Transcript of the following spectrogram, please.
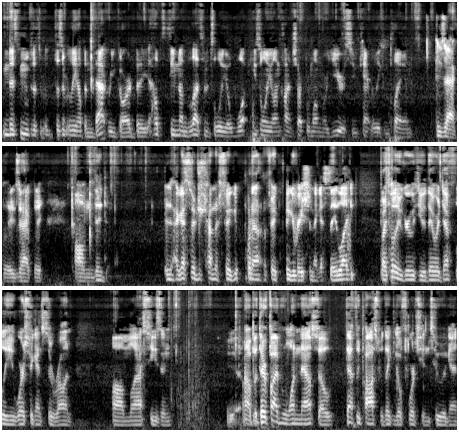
this move doesn't doesn't really help in that regard, but it helps the team nonetheless. And it's only a what he's only on contract for one more year, so you can't really complain. Exactly, exactly. Um, they, I guess they're just trying to figure, put out a configuration. I guess they like, but I totally agree with you. They were definitely worse against the run um, last season. Yeah. Uh, but they're five and one now, so definitely possible they can go fourteen and two again.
